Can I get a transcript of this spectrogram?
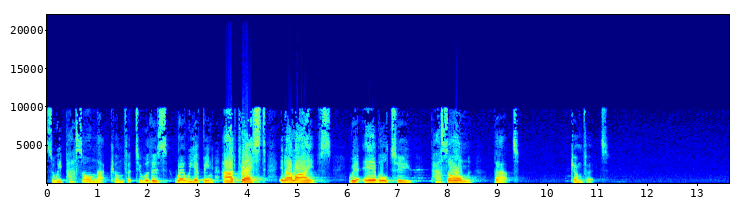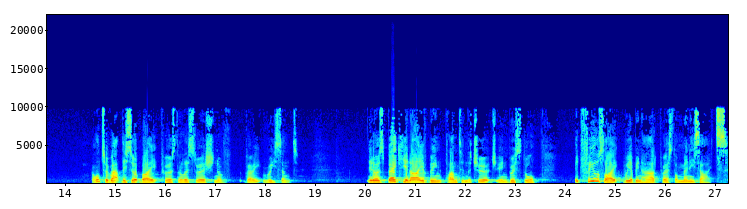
So we pass on that comfort to others where we have been hard pressed in our lives. We're able to pass on that comfort. I want to wrap this up by personal illustration of very recent. You know, as Becky and I have been planting the church in Bristol, it feels like we have been hard pressed on many sides.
